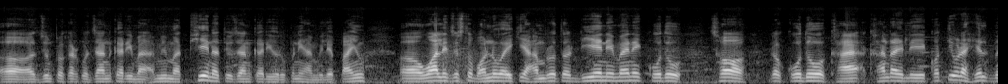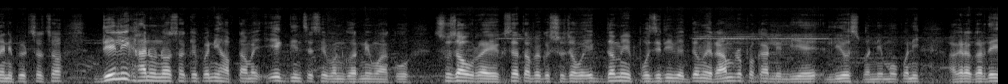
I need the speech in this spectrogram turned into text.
जुन प्रकारको जानकारीमा हामीमा थिएन त्यो जानकारीहरू पनि हामीले पायौँ। उहाँले जस्तो भन्नुभयो कि हाम्रो त डिएनएमा नै कोदो छ र कोदो खा खाँदाले कतिवटा हेल्थ बेनिफिट्स छ। डेली खानु नसके पनि हप्तामा एक दिन चाहिँ सेवन गर्ने उहाँको सुझाव रहेको छ। तपाईँको सुझाव एकदमै पोजिटिभ एकदमै राम्रो प्रकारले लिए लियोस् भन्ने म पनि आग्रह गर्दै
